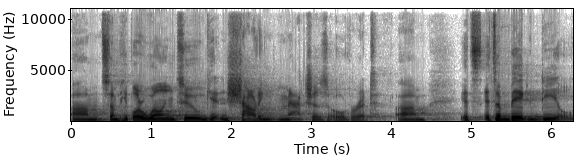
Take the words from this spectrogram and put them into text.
Um, some people are willing to get in shouting matches over it. Um, it's, it's a big deal.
